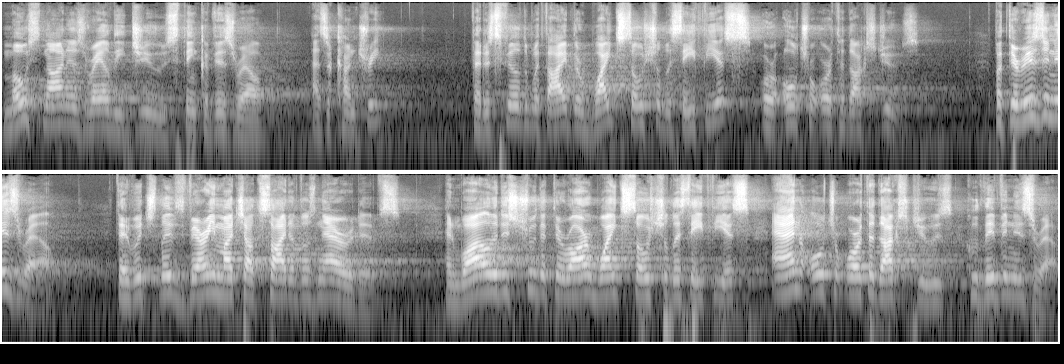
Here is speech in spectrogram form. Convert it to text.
Most non Israeli Jews think of Israel as a country that is filled with either white socialist atheists or ultra Orthodox Jews. But there is an Israel that which lives very much outside of those narratives. And while it is true that there are white socialist atheists and ultra Orthodox Jews who live in Israel,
